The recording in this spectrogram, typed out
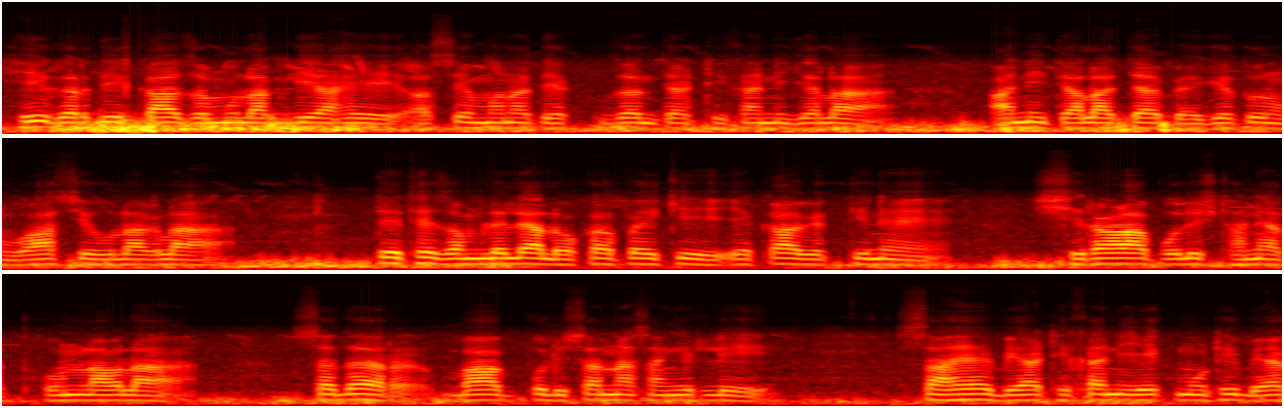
ही गर्दी का जमू लागली आहे असे म्हणत एकजण त्या ठिकाणी गेला आणि त्याला त्या बॅगेतून वास येऊ लागला. तेथे जमलेल्या लोकांपैकी एका व्यक्तीने शिराळा पोलीस ठाण्यात फोन लावला. सदर बाब पोलिसांना सांगितली साहेब या ठिकाणी एक मोठी बॅग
